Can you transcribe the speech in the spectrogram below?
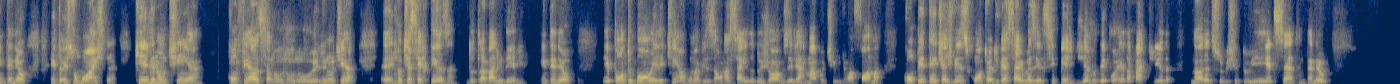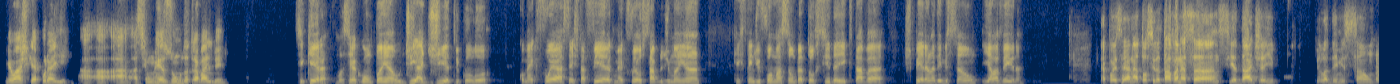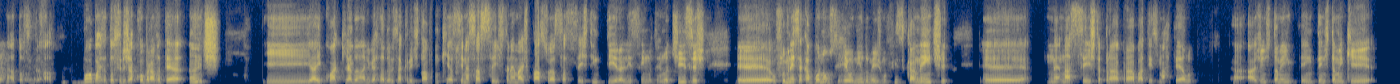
Entendeu? Então isso mostra que ele não tinha confiança no, no, no ele não tinha é, não tinha certeza do trabalho dele, entendeu? E ponto bom, ele tinha alguma visão na saída dos jogos, ele armava o time de uma forma competente às vezes contra o adversário, mas ele se perdia no decorrer da partida, na hora de substituir, etc. Entendeu? Eu acho que é por aí, a, a, a, assim um resumo do trabalho dele. Siqueira, você acompanha o dia a dia tricolor como é que foi a sexta-feira? Como é que foi o sábado de manhã? O que você tem de informação para a torcida aí que estava esperando a demissão e ela veio, né? É, pois é, né? A torcida estava nessa ansiedade aí pela demissão. Né? A torcida, boa parte da torcida já cobrava até antes. E aí, com a queda na Libertadores, acreditavam que ia ser nessa sexta, né? Mas passou essa sexta inteira ali sem muitas notícias. É, o Fluminense acabou não se reunindo mesmo fisicamente. É, né, na sexta para bater esse martelo. A, a, gente também entende também que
